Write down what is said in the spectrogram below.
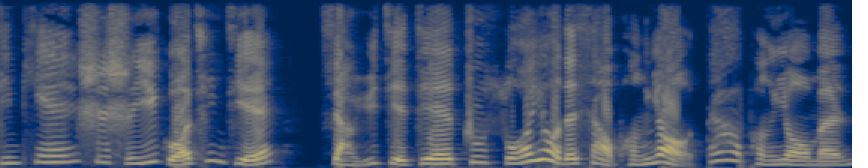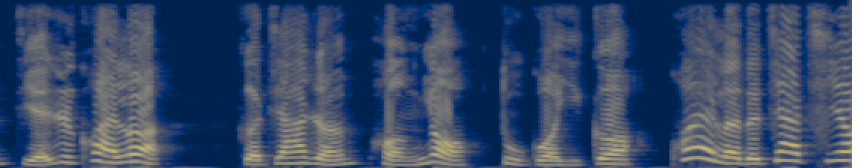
今天是十一国庆节小鱼姐姐祝所有的小朋友大朋友们节日快乐和家人朋友度过一个快乐的假期哦。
